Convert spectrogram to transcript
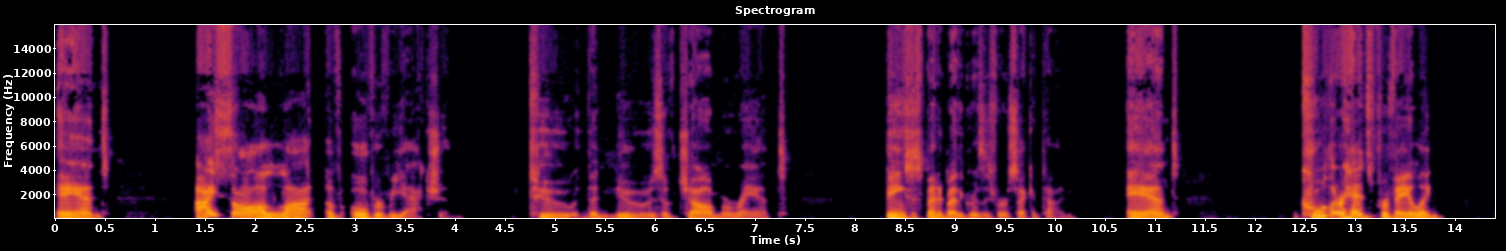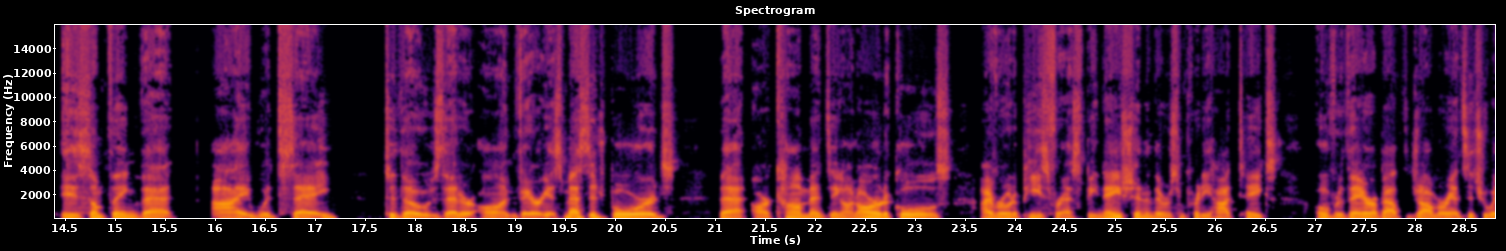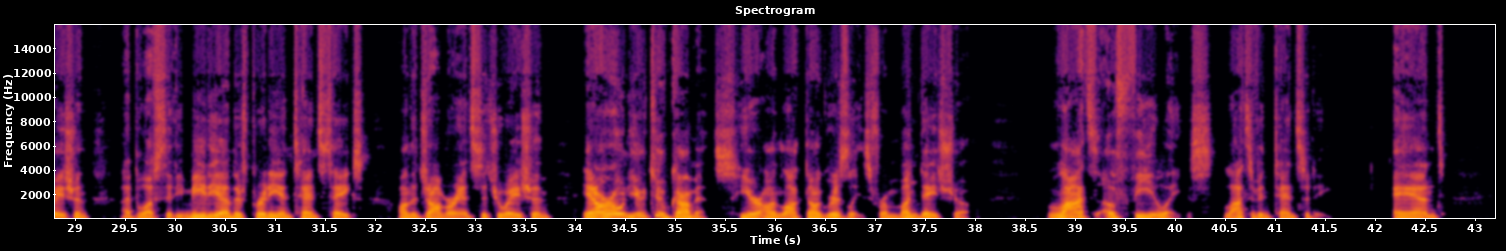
And I saw a lot of overreaction to the news of Ja Morant being suspended by the Grizzlies for a second time. And cooler heads prevailing is something that I would say to those that are on various message boards that are commenting on articles. I wrote a piece for SB Nation, and there were some pretty hot takes over there about the Ja Morant situation. At Bluff City Media, there's pretty intense takes on the Ja Morant situation. In our own YouTube comments here on Locked On Grizzlies from Monday's show, lots of feelings, lots of intensity. And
